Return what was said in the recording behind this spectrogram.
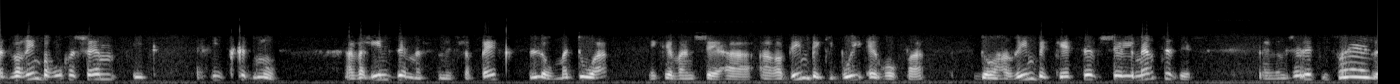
הדברים, ברוך השם, הת- התקדמו. אבל אם זה מס- מספק, לא. מדוע? מכיוון שהערבים בגיבוי אירופה דוהרים בקצב של מרצדס. וממשלת ישראל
